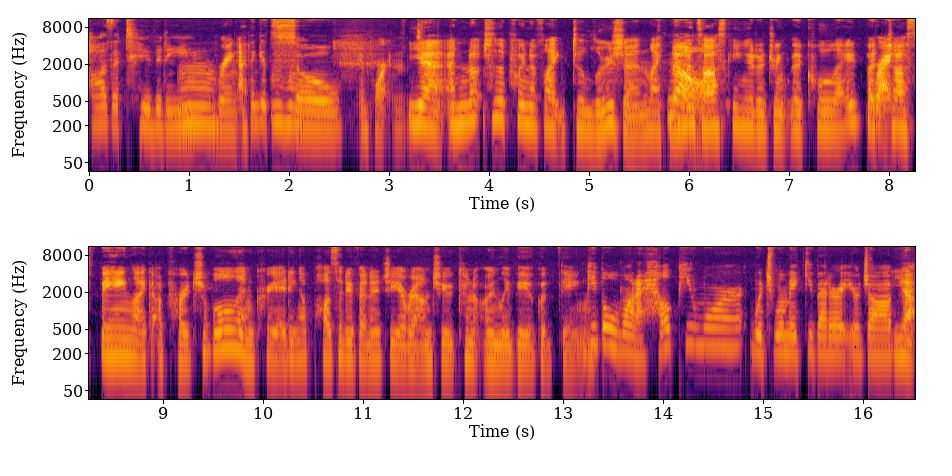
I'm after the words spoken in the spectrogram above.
positivity Mm. ring. I think it's Mhm. so important. Yeah, and not to the point of like delusion. Like no, one's asking you to drink the Kool Aid, but Right. just being like approachable and creating a positive energy around you can only be a good thing. People want to help you more, which will make you better at your job. yeah,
